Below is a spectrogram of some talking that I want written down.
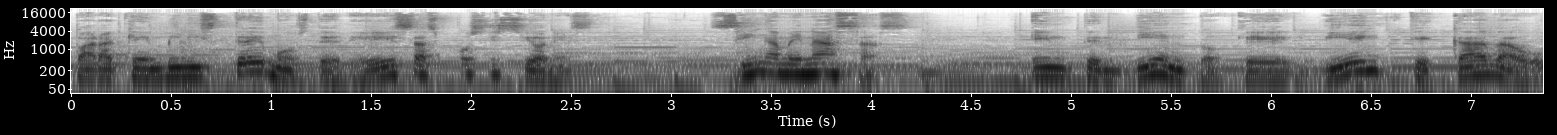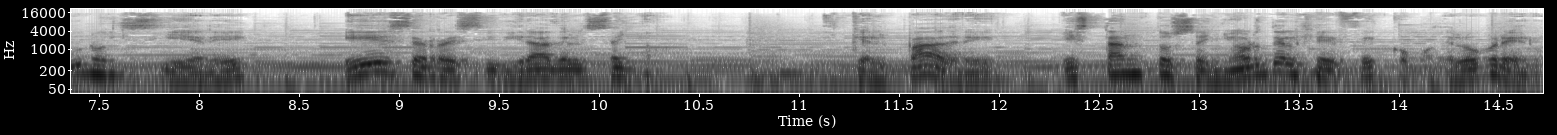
para que ministremos desde esas posiciones sin amenazas, entendiendo que el bien que cada uno hiciere, ese recibirá del Señor, y que el Padre es tanto Señor del jefe como del obrero,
